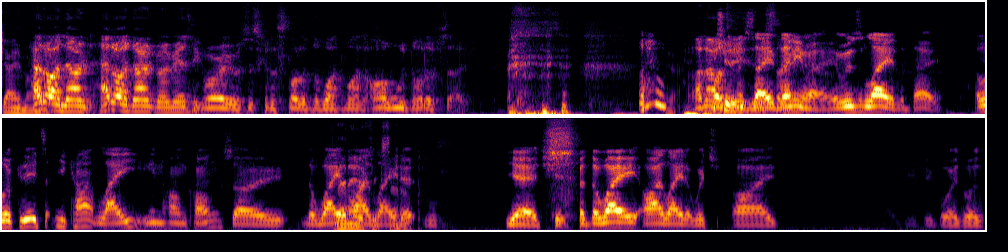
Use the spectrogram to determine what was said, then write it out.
Game over. Had I known, had I known Romantic Warrior was just going to slot in the one-one, I would not have saved. I know You it's shouldn't have easy to saved say. anyway. It was lay of the day. Oh, Look, it's you can't lay in Hong Kong, so the way They need to I laid it, yeah, it's shit. But the way I laid it, which I showed you two boys, was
